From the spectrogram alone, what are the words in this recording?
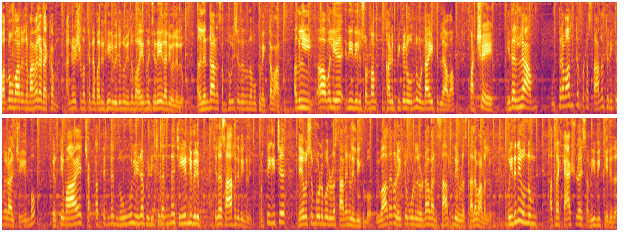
പത്മകുമാറിന്റെ മകനടക്കം അന്വേഷണത്തിന്റെ പരിധിയിൽ വരുന്നു എന്ന് പറയുന്നത് ചെറിയ കാര്യമല്ലല്ലോ. അതിലെന്താണ് സംഭവിച്ചതെന്ന് നമുക്ക് വ്യക്തമാണ്. അതിൽ വലിയ രീതിയിൽ സ്വർണം കളിപ്പിക്കലോ ഒന്നും ഉണ്ടായിട്ടില്ലാവാം. പക്ഷേ ഇതെല്ലാം ഉത്തരവാദിത്തപ്പെട്ട സ്ഥാനത്തിരിക്കുന്ന ഒരാൾ ചെയ്യുമ്പോൾ കൃത്യമായ ചട്ടത്തിന്റെ നൂലിഴ പിടിച്ച് തന്നെ ചെയ്യേണ്ടി വരും ചില സാഹചര്യങ്ങളിൽ. പ്രത്യേകിച്ച് ദേവസ്വം ബോർഡ് പോലുള്ള സ്ഥാനങ്ങളിലിരിക്കുമ്പോൾ വിവാദങ്ങൾ ഏറ്റവും കൂടുതൽ ഉണ്ടാവാൻ സാധ്യതയുള്ള സ്ഥലമാണല്ലോ. അപ്പോൾ ഇതിനെയൊന്നും അത്ര കാഷ്വലായി സമീപിക്കരുത്.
